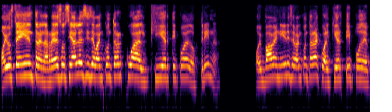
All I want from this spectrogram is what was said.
Hoy usted entra en las redes sociales y se va a encontrar cualquier tipo de doctrina. Hoy va a venir y se va a encontrar a cualquier tipo de,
